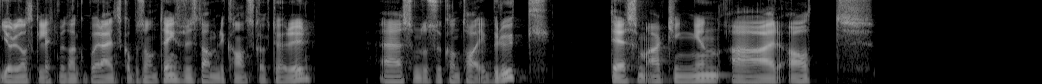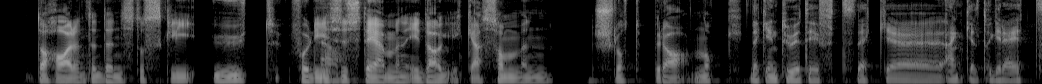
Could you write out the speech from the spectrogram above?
gjør det ganske lett med tanke på regnskap og sånne ting. Så finnes det amerikanske aktører uh, som du også kan ta i bruk. Det som er tingen, er at det har en tendens til å skli ut fordi Ja. systemene i dag ikke er sammenslått bra nok. Det er ikke intuitivt, det er ikke enkelt og greit.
